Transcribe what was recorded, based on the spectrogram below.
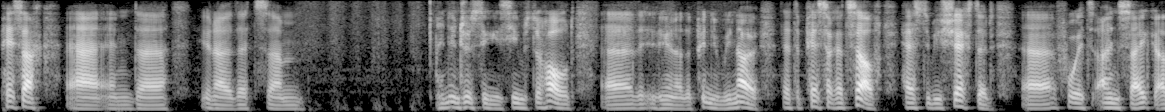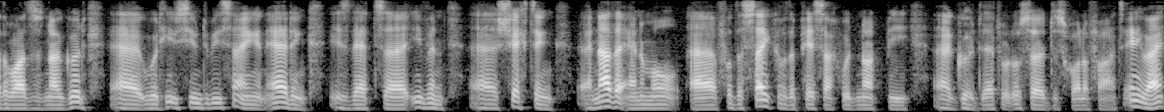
Pesach, and you know that's. Um, and interesting, he seems to hold uh, the, you know, the opinion. We know that the Pesach itself has to be shechted uh, for its own sake, otherwise it's no good. Uh, what he seemed to be saying and adding is that uh, even uh, shechting another animal uh, for the sake of the Pesach would not be good. That would also disqualify it. Anyway,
